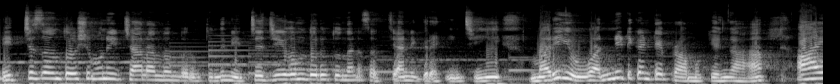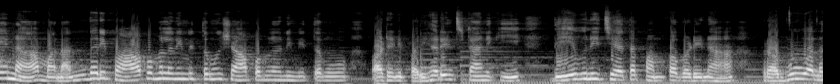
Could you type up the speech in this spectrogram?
నిత్య సంతోషము నిత్యానందం దొరుకుతుంది. నిత్య జీవం దొరుకుతుందన్న సత్యాన్ని గ్రహించి మరియు అన్నిటికంటే ప్రాముఖ్యంగా ఆయన మనందరి పాపముల నిమిత్తము శాపముల నిమిత్తము వాటిని పరిహరించడానికి దేవుని చేత పంపబడిన ప్రభు అన్న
